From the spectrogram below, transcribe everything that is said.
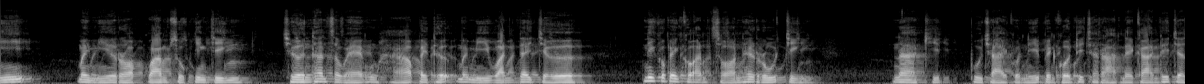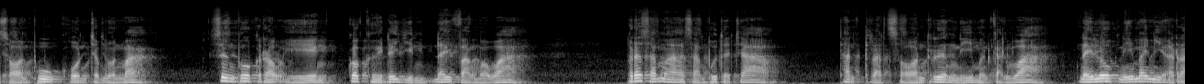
นี้ไม่มีหรอกความสุขจริง ๆ เชิญท่านแสวงหาไปเถอะไม่มีวันได้เจอ นี่ก็เป็นการสอนให้รู้จริง น่าคิดผู้ชายคนนี้เป็นคนที่ฉลาดในการที่จะสอนผู้คนจำนวนมาก ซึ่งพวกเราเองก็เคยได้ยินได้ฟังมาว่า พระสัมมาสัมพุทธเจ้า ท่านตรัสสอนเรื่องนี้เหมือนกันว่า ในโลกนี้ไม่มีอะไร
